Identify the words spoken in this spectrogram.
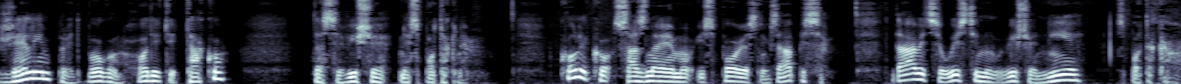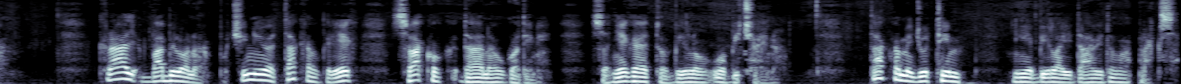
želim pred Bogom hoditi tako, da se više ne spotaknem. Koliko saznajemo iz povijesnih zapisa, David se uistinu više nije spotakao. Kralj Babilona počinio je takav grijeh svakog dana u godini. Za njega je to bilo uobičajeno. Takva, međutim, nije bila i Davidova praksa.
